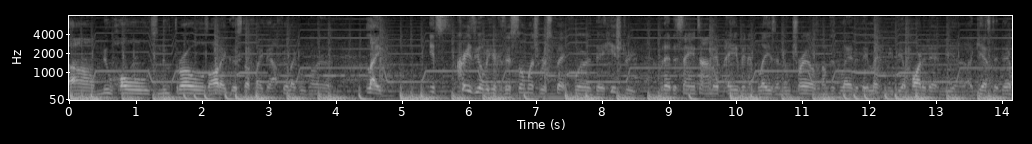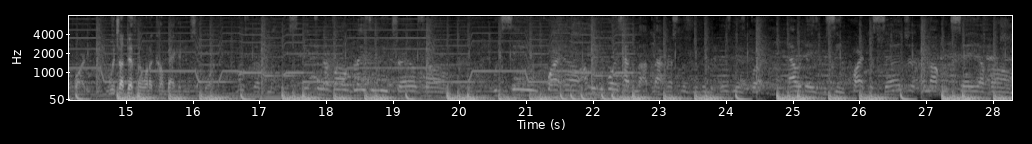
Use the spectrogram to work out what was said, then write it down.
um, new holds, new throws, all that good stuff like that. I feel like we're going to like it's crazy over here because there's so much respect for their history, but at the same time they're paving and blazing new trails, and I'm just glad that they let me be a part of that and be a, a guest at their party, which I definitely want to come back and do some more. Most definitely. Speaking of um, blazing new trails, um, we've seen quite. Uh, I mean, we've always had a lot of black wrestlers within the business, but nowadays we're seeing quite the surge. A lot would say of um,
